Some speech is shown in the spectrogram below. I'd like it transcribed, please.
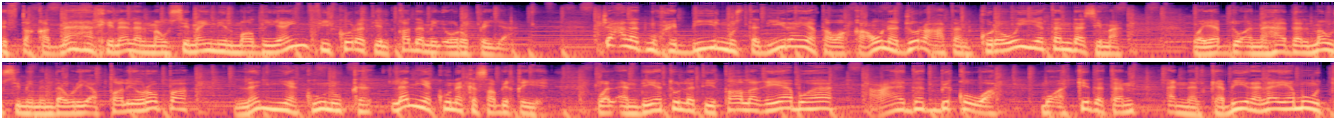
افتقدناها خلال الموسمين الماضيين في كرة القدم الأوروبية. جعلت محبي المستديرة يتوقعون جرعة كروية دسمة. ويبدو أن هذا الموسم من دوري أبطال أوروبا لن يكون ك... لن يكون كسابقيه والأندية التي طال غيابها عادت بقوة مؤكدة أن الكبير لا يموت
